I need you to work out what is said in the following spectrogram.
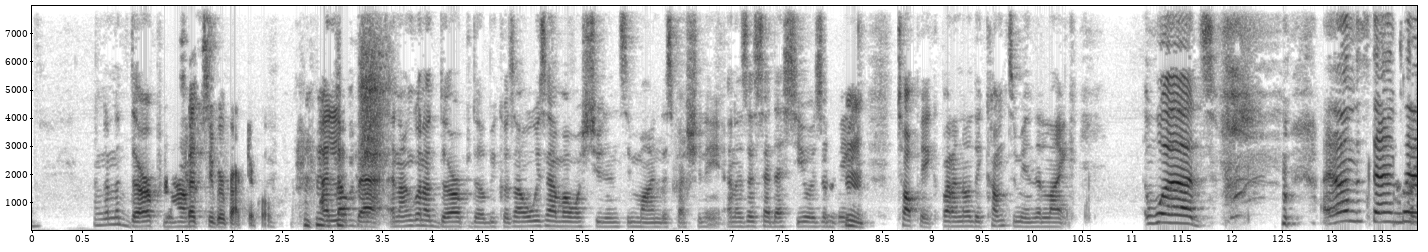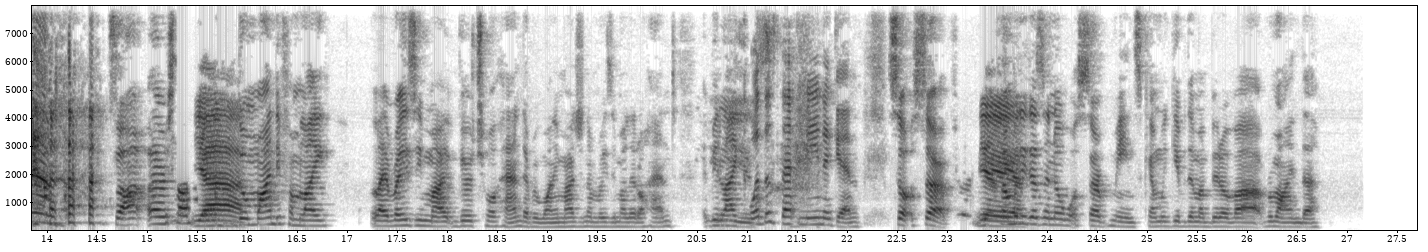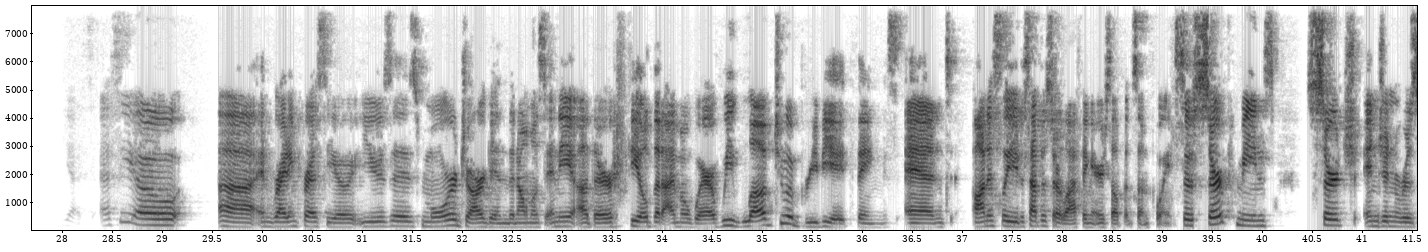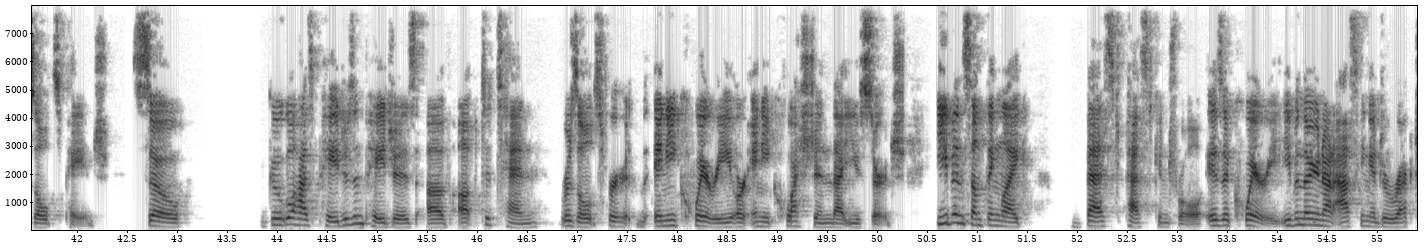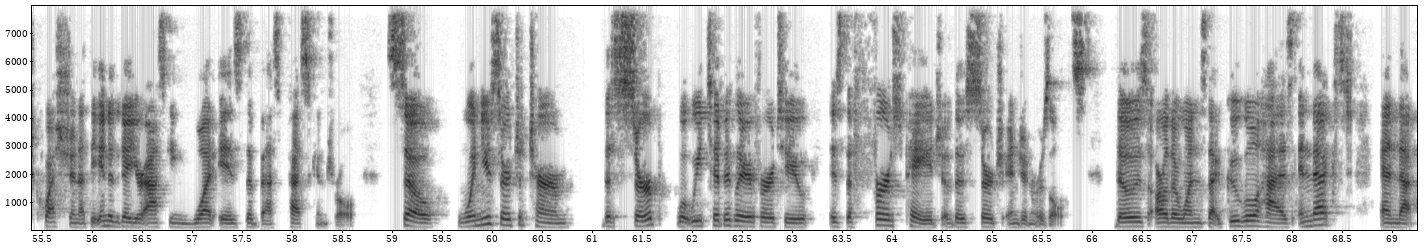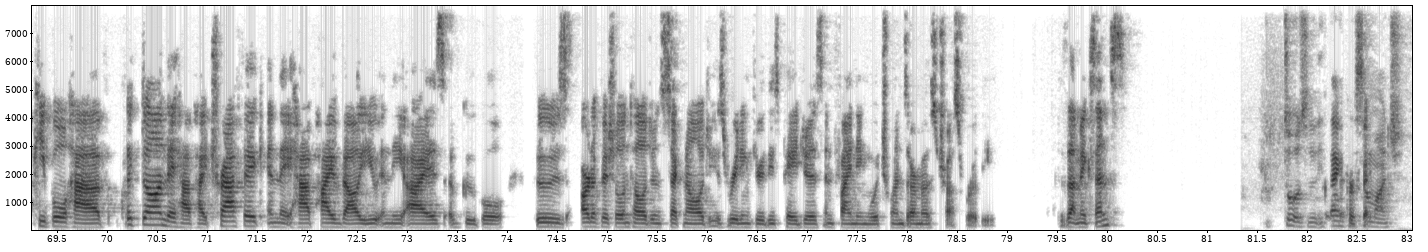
I'm gonna derp now. That's super practical. I love that. And I'm gonna derp though because I always have our students in mind, especially. And as I said, SEO is a big mm. topic, but I know they come to me and they're like, words. I understand them. so I, there's something. Yeah. Don't mind if I'm like like raising my virtual hand. Everyone, imagine I'm raising my little hand and be Jeez. like, "What does that mean again?" So SERP. Yeah, if somebody yeah. doesn't know what SERP means, can we give them a bit of a reminder? Yes, SEO uh, and writing for SEO uses more jargon than almost any other field that I'm aware of. We love to abbreviate things, and honestly, you just have to start laughing at yourself at some point. So, SERP means search engine results page. So, Google has pages and pages of up to 10 results for any query or any question that you search. Even something like best pest control is a query. Even though you're not asking a direct question, at the end of the day, you're asking what is the best pest control. So when you search a term, the SERP, what we typically refer to, is the first page of those search engine results. Those are the ones that Google has indexed and that people have clicked on. They have high traffic and they have high value in the eyes of Google, whose artificial intelligence technology is reading through these pages and finding which ones are most trustworthy. Does that make sense? Totally. Thank Perfect. you so much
